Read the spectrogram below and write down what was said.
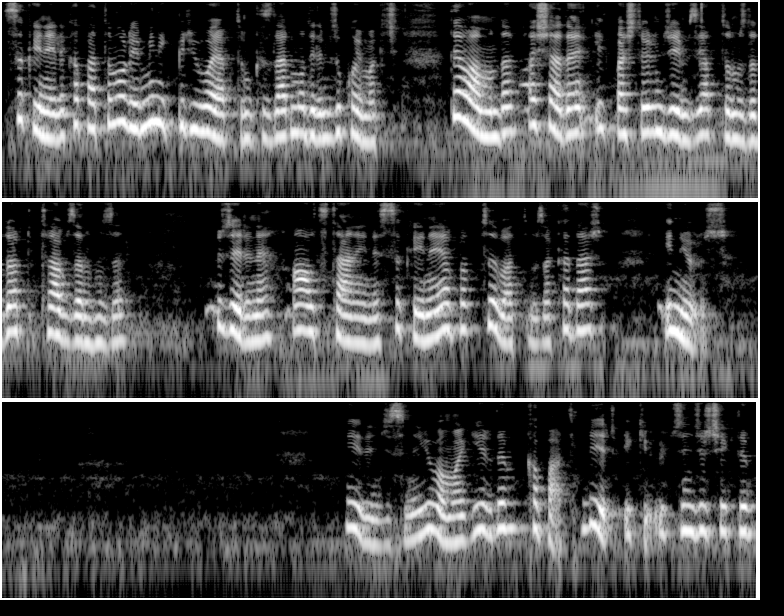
Sık iğne ile kapattım. Oraya minik bir yuva yaptım kızlar modelimizi koymak için. Devamında aşağıda ilk başta örümceğimizi yaptığımızda 4 trabzanımızın üzerine 6 tane iğne sık iğne yapıp tığ battığımıza kadar iniyoruz. Yedincisini yuvama girdim. Kapattım. 1, 2, 3 zincir çektim.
